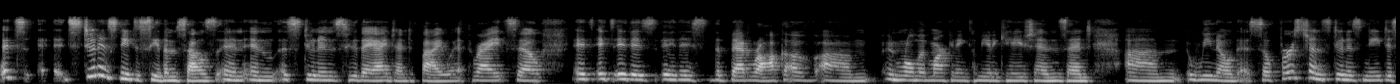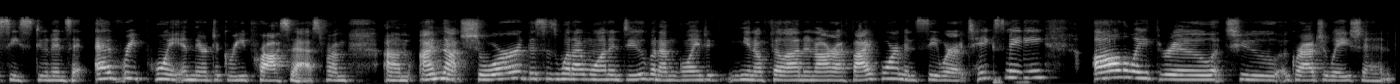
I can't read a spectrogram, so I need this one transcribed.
It's, it's, students need to see themselves in in students who they identify with right? So it's it's it is it is the bedrock of um, enrollment marketing communications and um, we know this. So first gen students need to see students at every point in their degree process from um, i'm not sure this is what i want to do but i'm going to you know fill out an rfi form and see where it takes me all the way through to graduation.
